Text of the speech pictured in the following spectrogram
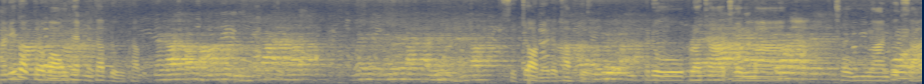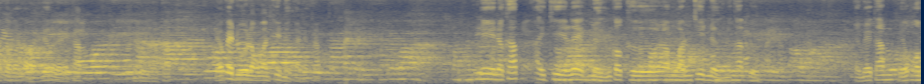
อันนี้ก็กระบองเพชรนะครับดูครับ สุดยอดเลยนะครับดูมาดูประชาชนมาชมงานพฤกษาตะวันออกเยอะเลยครับดูนะครับ เดี๋ยวไปดูรางวัลที่หนึ่งกันนะครับ นี่นะครับไอที่เลขหนึ่งก็คือรางวัลที่หนึ่งนะครับดูเห็นไหมครับ เดี๋ยวผม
